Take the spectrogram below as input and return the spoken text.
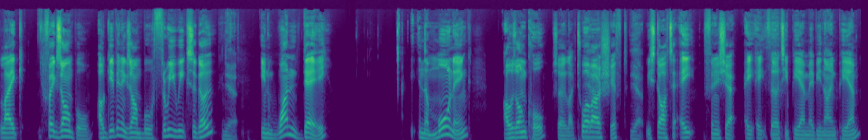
Like, for example, I'll give you an example. Three weeks ago, Yeah. in one day, in the morning, I was on call, so like 12 Yeah. hour shift. Yeah. We start at 8, finish at 8, 8.30 p.m., maybe 9 p.m.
